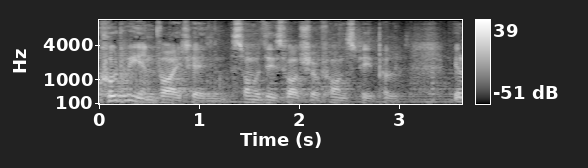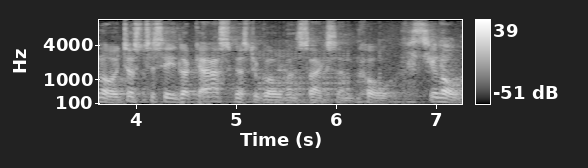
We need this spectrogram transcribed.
could we invite in some of these vulture funds people? You know, just to see, look, ask Mr. Goldman Sachs and Co. You know,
